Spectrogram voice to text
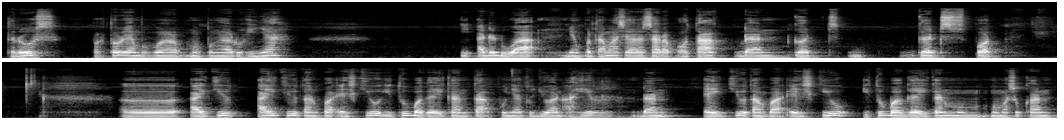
Terus faktor yang mempengaruhinya ada dua. Yang pertama sel saraf otak dan God God spot. Uh, eh, IQ IQ tanpa SQ itu bagaikan tak punya tujuan akhir dan EQ tanpa SQ itu bagaikan mem memasukkan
